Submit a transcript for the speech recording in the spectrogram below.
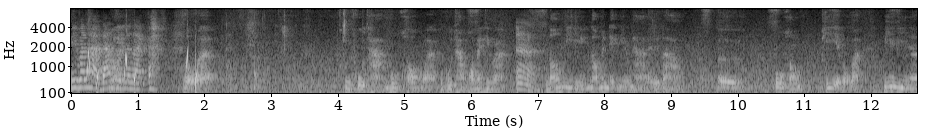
มีปัญหาด้านจินตนาการบอกว่า คุณครูถามผู้ปกครองว่าคุณครูถามพ่อแม่พี่ว่าอ่าน้องมีน้องเป็นเด็กมีปัญหาอะไรหรือเปล่า เออผู้ปกครองพี่บอกว่าไม่มีนะ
